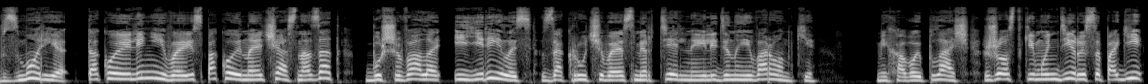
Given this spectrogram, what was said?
Взморье, такое ленивое и спокойное час назад, бушевало и ярилось, закручивая смертельные ледяные воронки. Меховой плащ, жесткий мундир и сапоги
